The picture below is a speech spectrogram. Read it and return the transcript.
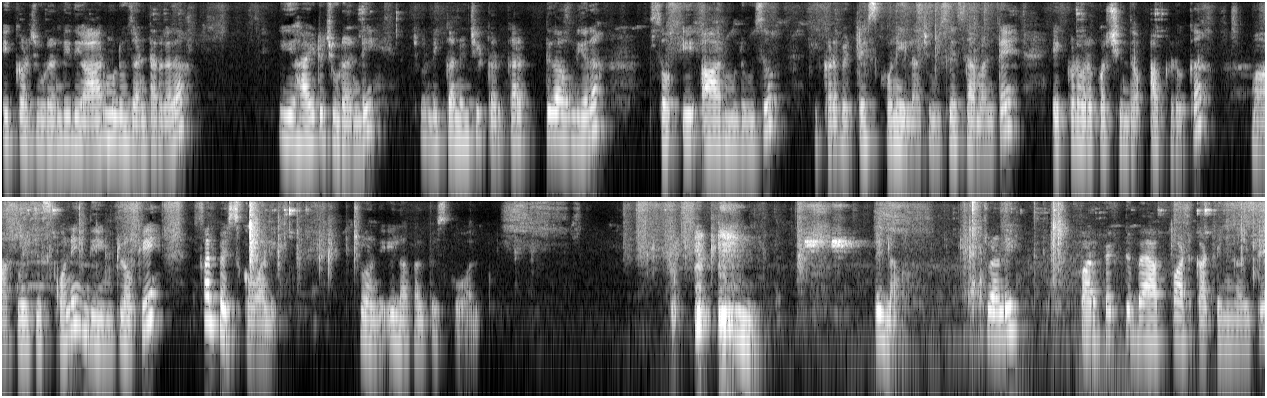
ఇక్కడ చూడండి ఇది ఆర్మ్ లూజ్ అంటారు కదా. ఈ హైట్ చూడండి. చూడండి ఇక్కడ నుంచి ఇక్కడ కరెక్ట్గా ఉంది కదా. సో ఈ ఆర్మ్ లూజు ఇక్కడ పెట్టేసుకొని ఇలా చూసేసామంటే ఎక్కడ వరకు వచ్చిందో అక్కడ ఒక మార్క్ వేసేసుకొని దీంట్లోకి కలిపేసుకోవాలి. చూడండి ఇలా కలిపేసుకోవాలి. ఇలా. చూడండి పర్ఫెక్ట్ బ్యాక్ పార్ట్ కటింగ్ అయితే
